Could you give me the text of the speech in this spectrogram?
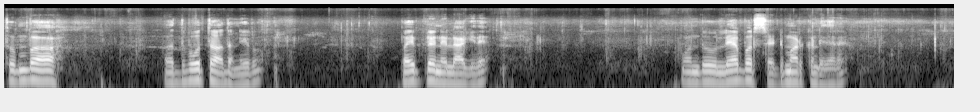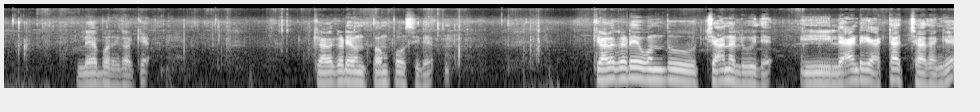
ತುಂಬ ಅದ್ಭುತವಾದ ನೀರು. ಪೈಪ್ಲೈನ್ ಎಲ್ಲ ಆಗಿದೆ. ಒಂದು ಲೇಬರ್ ಸೆಟ್ ಮಾಡ್ಕೊಂಡಿದ್ದಾರೆ. ಲೇಬರ್ ಇರೋಕ್ಕೆ. ಕೆಳಗಡೆ ಒಂದು ಪಂಪ್ ಹೌಸ್ ಇದೆ. ಕೆಳಗಡೆ ಒಂದು ಚಾನಲ್ಲು ಇದೆ. ಈ ಲ್ಯಾಂಡ್ಗೆ ಅಟ್ಯಾಚ್ ಆದಂಗೆ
